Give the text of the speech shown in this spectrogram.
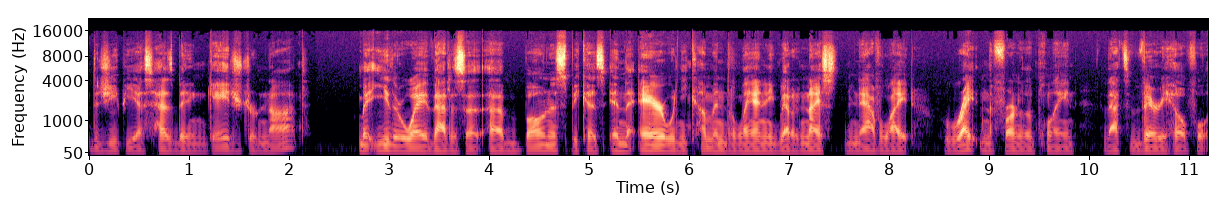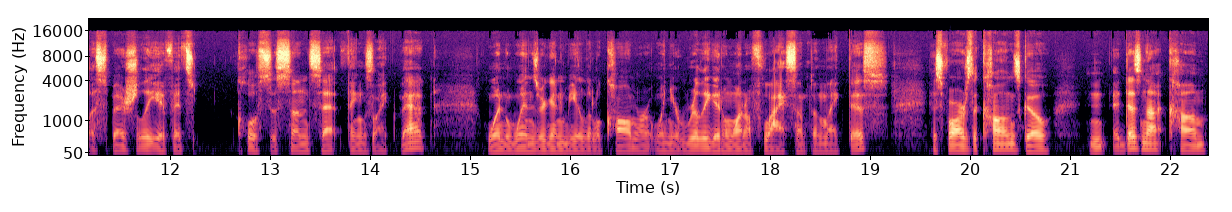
the GPS has been engaged or not. But either way, that is a, a bonus because in the air, when you come into land, you've got a nice nav light right in the front of the plane. That's very helpful, especially if it's close to sunset, things like that. When winds are going to be a little calmer, when you're really going to want to fly something like this. As far as the cons go, it does not come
